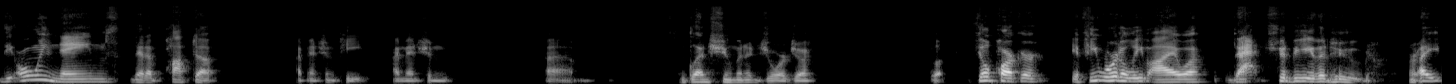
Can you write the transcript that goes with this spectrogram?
the only names that have popped up, I mentioned Pete, I mentioned um, Glenn Schumann at Georgia. Look, Phil Parker, if he were to leave Iowa, that should be the dude, right?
